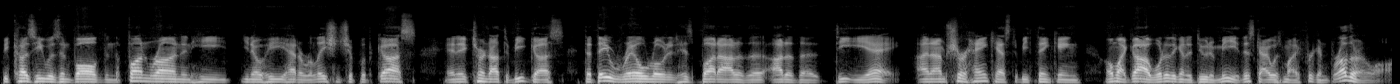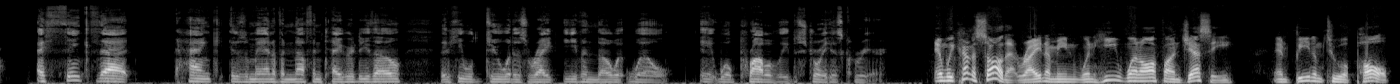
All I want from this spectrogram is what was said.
because he was involved in the fun run and he, you know, he had a relationship with Gus and it turned out to be Gus that they railroaded his butt out of the, out of the DEA. And I'm sure Hank has to be thinking, oh my God, what are they going to do to me? This guy was my freaking brother-in-law. I think that Hank is a man of enough integrity, though, that he will do what is right, even though it will it will probably destroy his career. And we kind of saw that, right? I mean, when he went off on Jesse and beat him to a pulp,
